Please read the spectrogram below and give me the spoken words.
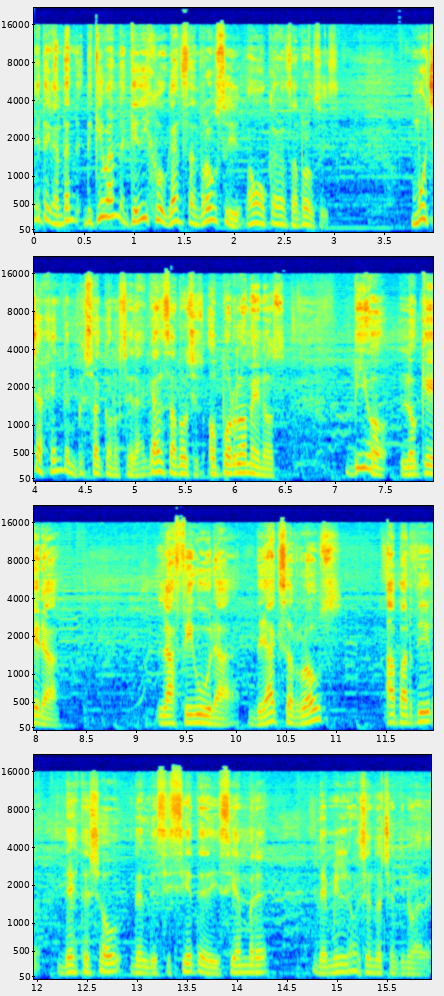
Este cantante, ¿de qué banda? ¿Qué dijo Guns N' Roses? Vamos a buscar Guns N' Roses. Mucha gente empezó a conocer a Guns N' Roses, o por lo menos vio lo que era la figura de Axel Rose a partir de este show del 17 de diciembre de 1989.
